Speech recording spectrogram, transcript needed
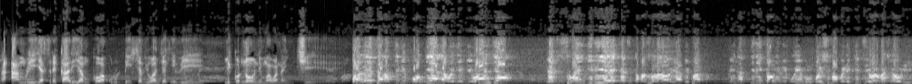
na amri ya serikali ya mkoa kurudisha viwanja hivi mikononi mwa wananchi. Waleta lakini kuongea na wenye viwanja na tusiwaingilie katika masuala yao ya vipato. Mimi nafikiri kauli ni muhimu. Mheshimiwa mwenyekiti wa halmashauri,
